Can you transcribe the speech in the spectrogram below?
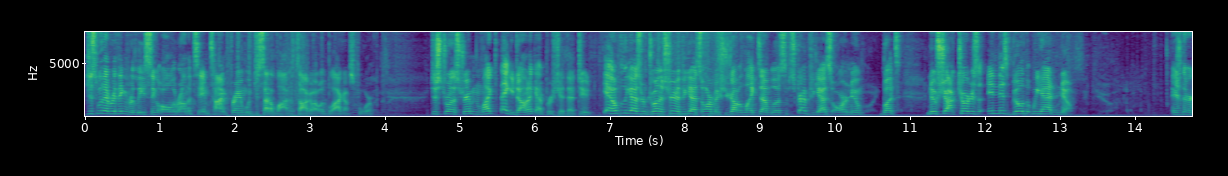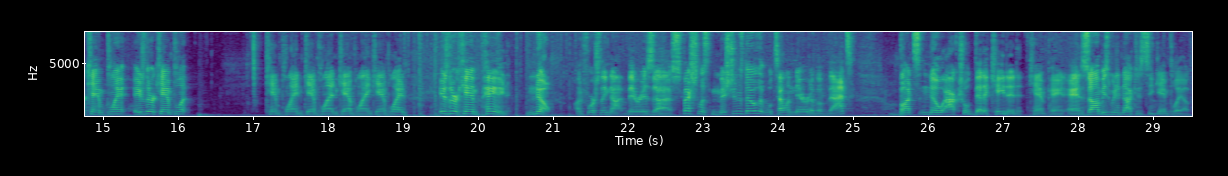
just with everything releasing all around the same time frame, we've just had a lot to talk about with Black Ops 4 just join the stream and like. Thank you, Dominic. I appreciate that, dude. Yeah, hopefully you guys are enjoying the stream. If you guys are, make sure you drop a like down below. Subscribe if you guys are new. But no shock charges in this build that we had. No. Is there a campaign? Is there a campaign? Campaign, campaign, campaign, campaign. Is there a campaign? No. Unfortunately not. There is uh, specialist missions, though, that will tell a narrative of that, but no actual dedicated campaign. And zombies we did not get to see gameplay of.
